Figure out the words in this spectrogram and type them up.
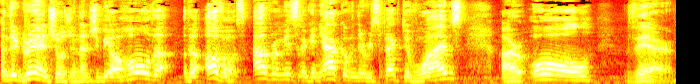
and their grandchildren. That should be a whole, the, the Avos, Avram, Yitzchak, and Yaakov, and their respective wives are all there.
